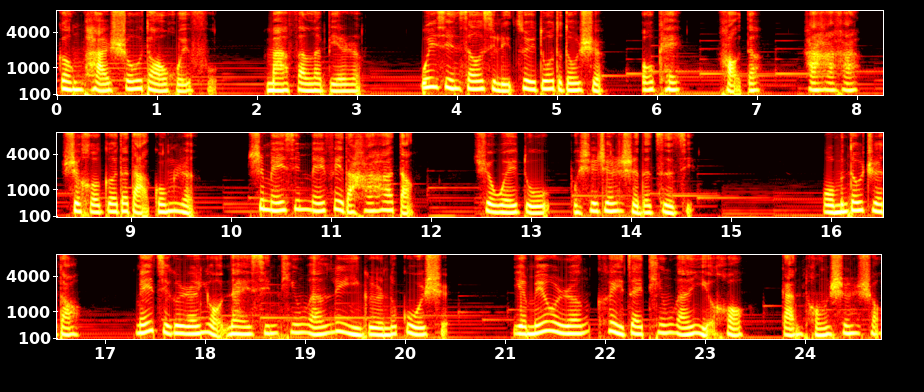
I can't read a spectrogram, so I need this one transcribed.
更怕收到回复麻烦了别人。微信消息里最多的都是 “OK”，好的，哈哈哈，是合格的打工人，是没心没肺的哈哈党，却唯独不是真实的自己。我们都知道。没几个人有耐心听完另一个人的故事，也没有人可以在听完以后感同身受。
